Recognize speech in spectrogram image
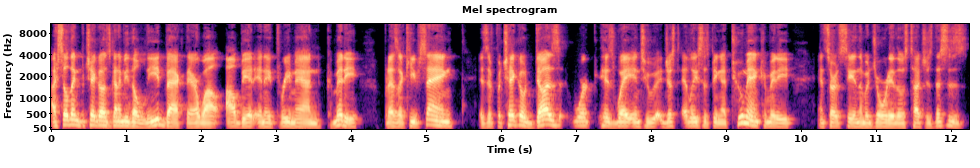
I still think Pacheco is going to be the lead back there, while albeit in a three man committee. But as I keep saying, is if Pacheco does work his way into just at least as being a two man committee and start seeing the majority of those touches, this is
